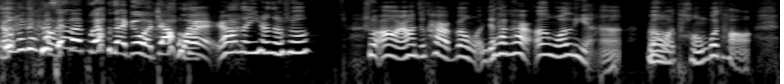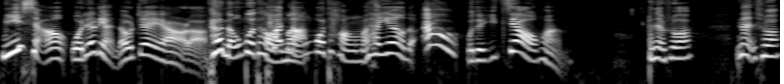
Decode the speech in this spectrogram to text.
然后他就说千万不要再给我照了，对，然后那医生就说说啊，然后就开始问我，你叫他开始摁我脸。问我疼不疼？你想，我这脸都这样了，他能不疼吗？他能不疼吗？他一问我就，哎呦，我就一叫唤，他就说，那你说，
